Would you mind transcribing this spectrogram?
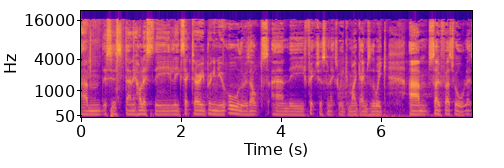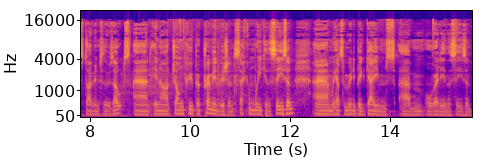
Um, this is Danny Hollis, the league secretary, bringing you all the results and the fixtures for next week and my games of the week. Um, so, first of all, let's dive into the results. And in our John Cooper Premier Division, second week of the season, um, we had some really big games um, already in the season.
